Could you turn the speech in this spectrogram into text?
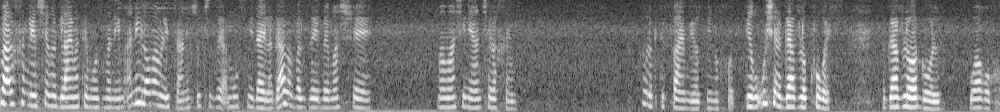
בא לכם ליישר רגליים אתם מוזמנים, אני לא ממליצה, אני חושבת שזה עמוס מדי לגב, אבל זה ממש, ממש עניין שלכם. תנו לכתפיים להיות נינוחות. תראו שהגב לא קורס, הגב לא עגול, הוא ארוך.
